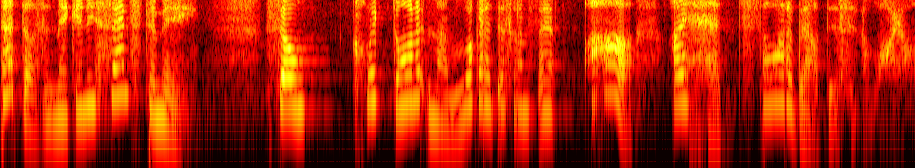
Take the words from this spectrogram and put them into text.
That doesn't make any sense to me. So clicked on it and I'm looking at this and I'm saying, ah, I hadn't thought about this in a while.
